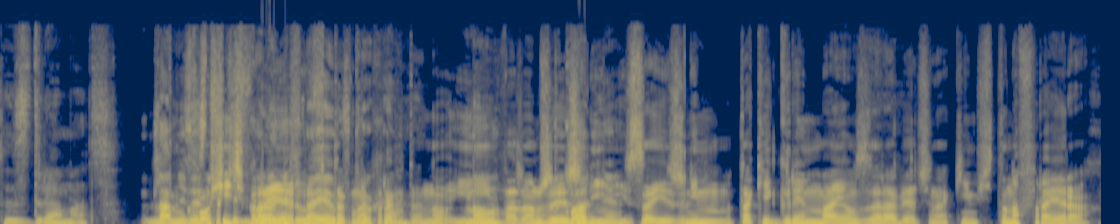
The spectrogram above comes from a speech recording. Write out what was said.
To jest dramat. dla mnie to jest Kosić takie frajerów, frajerów tak trochę. naprawdę. No i No, uważam, że dokładnie. jeżeli, jeżeli takie gry mają zarabiać na kimś, to na frajerach.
